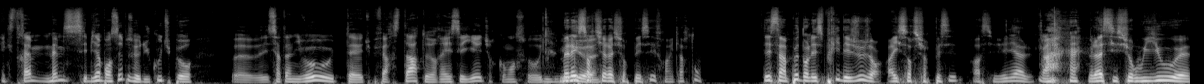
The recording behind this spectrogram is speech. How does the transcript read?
extrême, même si c'est bien pensé parce que du coup tu peux euh, certains niveaux tu peux faire start, réessayer, tu recommences au début. Mais là il sortirait sur PC il fera un carton. Et c'est un peu dans l'esprit des jeux genre ah il sort sur PC ah c'est génial. Ah. Mais là c'est sur Wii U. euh.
